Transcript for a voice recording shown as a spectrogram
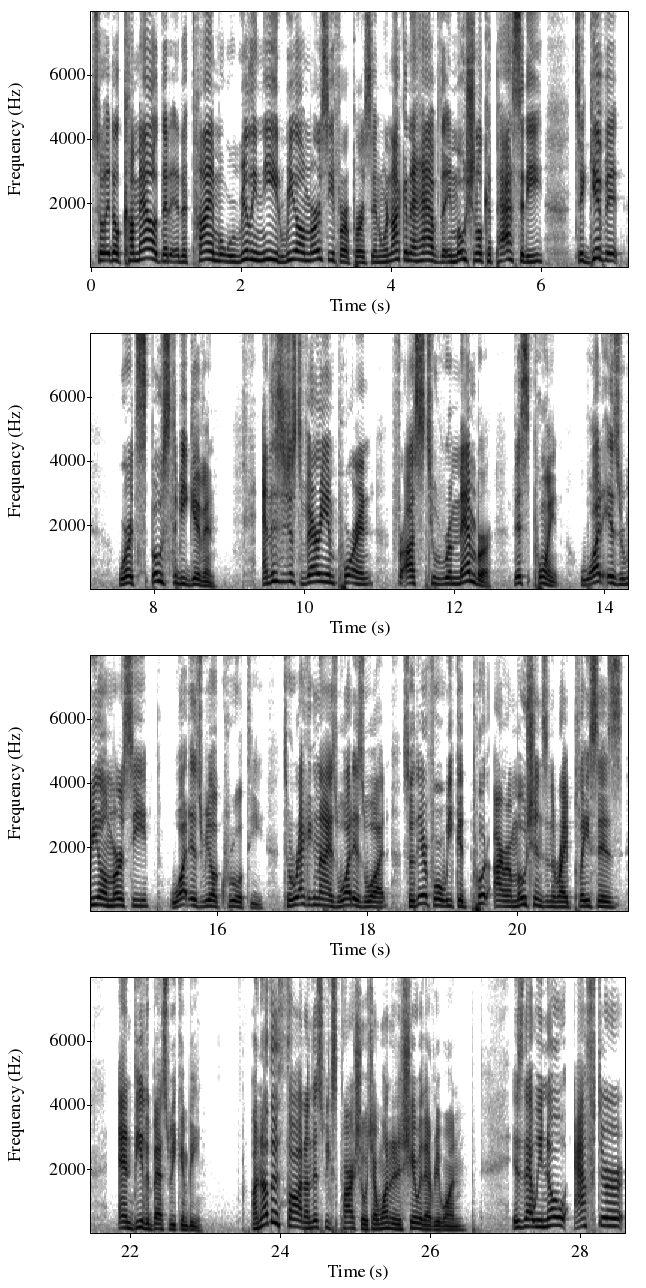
So it'll come out that at a time when we really need real mercy for a person, we're not going to have the emotional capacity to give it where it's supposed to be given. And this is just very important for us to remember this point. What is real mercy? What is real cruelty? To recognize what is what, so therefore we could put our emotions in the right places and be the best we can be. Another thought on this week's Parsha, which I wanted to share with everyone, is that we know after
